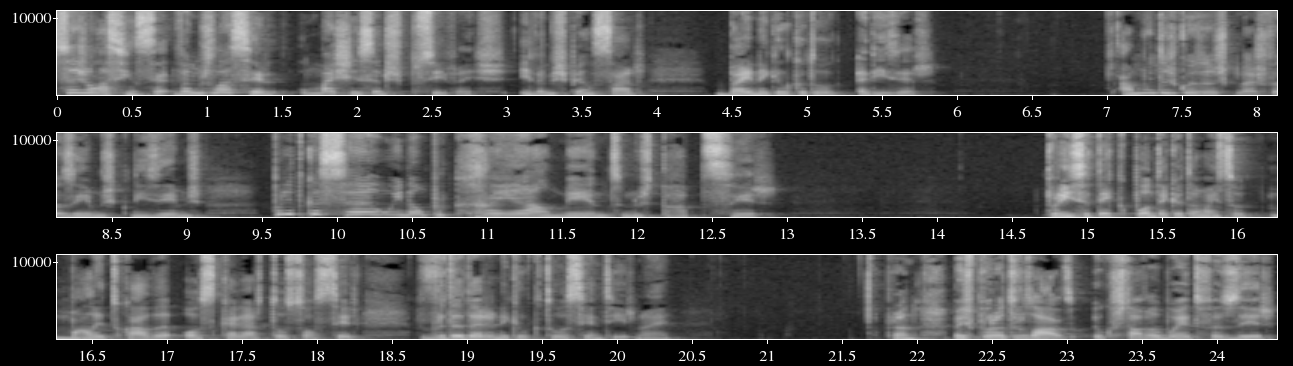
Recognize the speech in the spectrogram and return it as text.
Sejam lá sinceros, vamos lá ser o mais sinceros possíveis e vamos pensar bem naquilo que eu estou a dizer. Há muitas coisas que nós fazemos que dizemos por educação e não porque realmente nos está a apetecer. Por isso, até que ponto é que eu também sou mal educada ou se calhar estou só a ser verdadeira naquilo que estou a sentir, não é? Pronto, mas por outro lado, eu gostava bué de fazer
